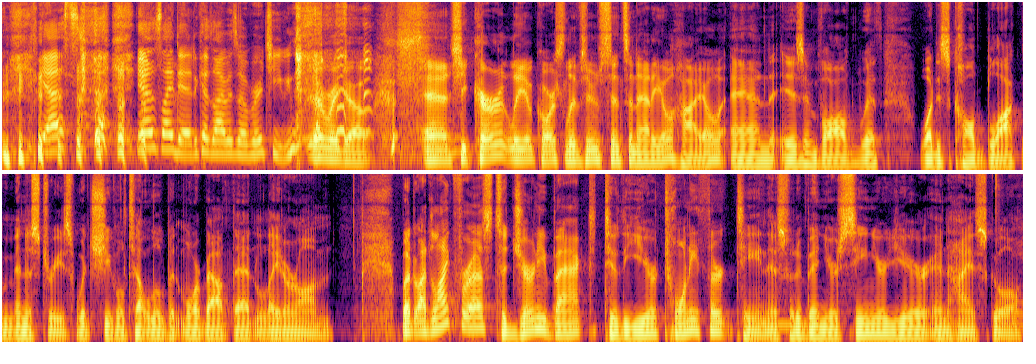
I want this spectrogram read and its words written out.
yes, yes, I did because I was overachieving. There we go. and she currently, of course, lives here in Cincinnati, Ohio, and is involved with what is called Block Ministries, which she will tell a little bit more about that later on. But I'd like for us to journey back to the year 2013. This would have been your senior year in high school.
